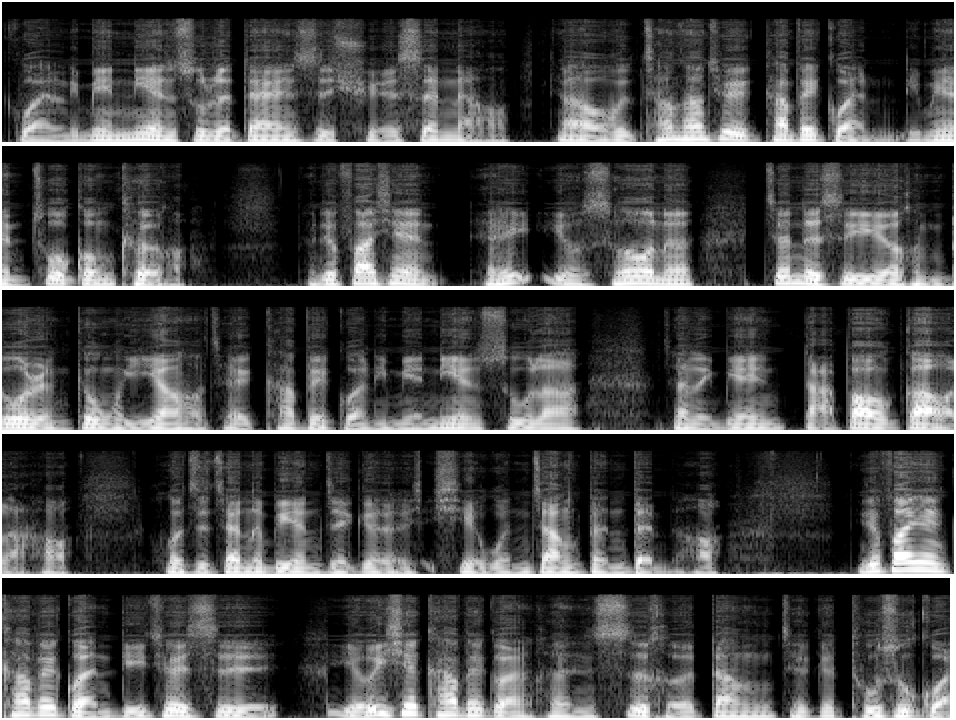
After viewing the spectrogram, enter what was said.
馆里面念书的当然是学生了哈。那我常常去咖啡馆里面做功课哈，我就发现，哎，有时候呢，真的是也有很多人跟我一样哈，在咖啡馆里面念书啦，在那边打报告了哈，或者在那边这个写文章等等哈。你就发现咖啡馆的确是。有一些咖啡馆很适合当这个图书馆。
